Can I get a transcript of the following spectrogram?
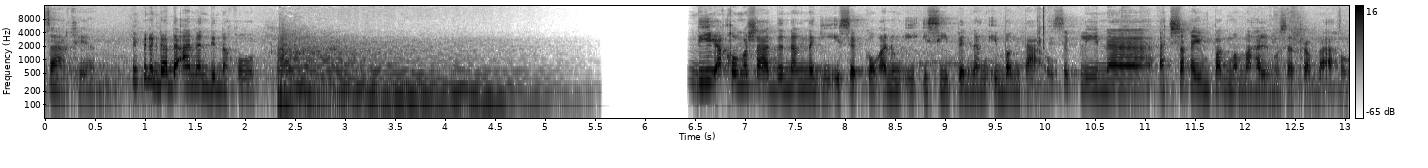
sa akin. May pinagdadaanan din ako. Hindi ako masyado nang nag-iisip kung anong iisipin ng ibang tao. Disiplina at saka yung pagmamahal mo sa trabaho.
